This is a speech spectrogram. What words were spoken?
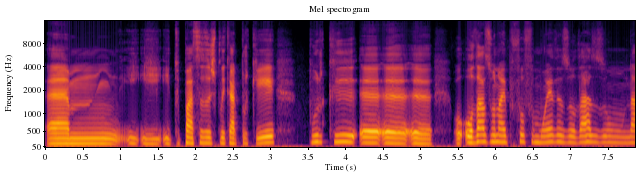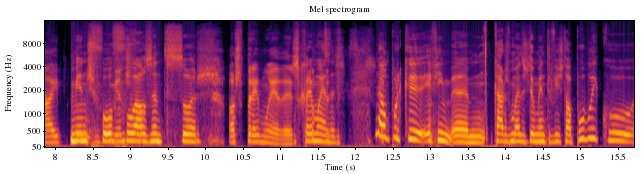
Um, e, e, e, tu passas a explicar porquê, porque uh, uh, uh, ou dás um naipe fofo a moedas ou dás um naipe menos fofo, menos fofo aos antecessores. aos pré-moedas. Pré-moedas. Não porque enfim um, Carlos Moedas deu uma entrevista ao público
